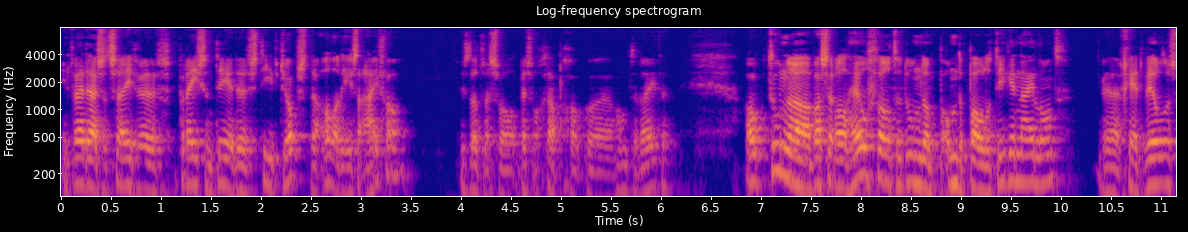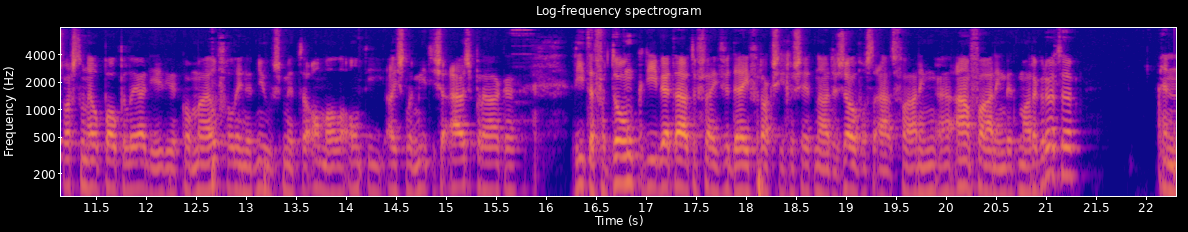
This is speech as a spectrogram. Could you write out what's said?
In 2007 presenteerde Steve Jobs de allereerste iPhone. Dus dat was wel, best wel grappig ook eh, om te weten. Ook toen eh, was er al heel veel te doen om- de politiek in Nederland. Eh, Geert Wilders was toen heel populair. Die, die kwam heel veel in het nieuws met allemaal anti-islamitische uitspraken. Rita Verdonk die werd uit de VVD-fractie gezet na de zoveelste aanvaring met Mark Rutte. En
